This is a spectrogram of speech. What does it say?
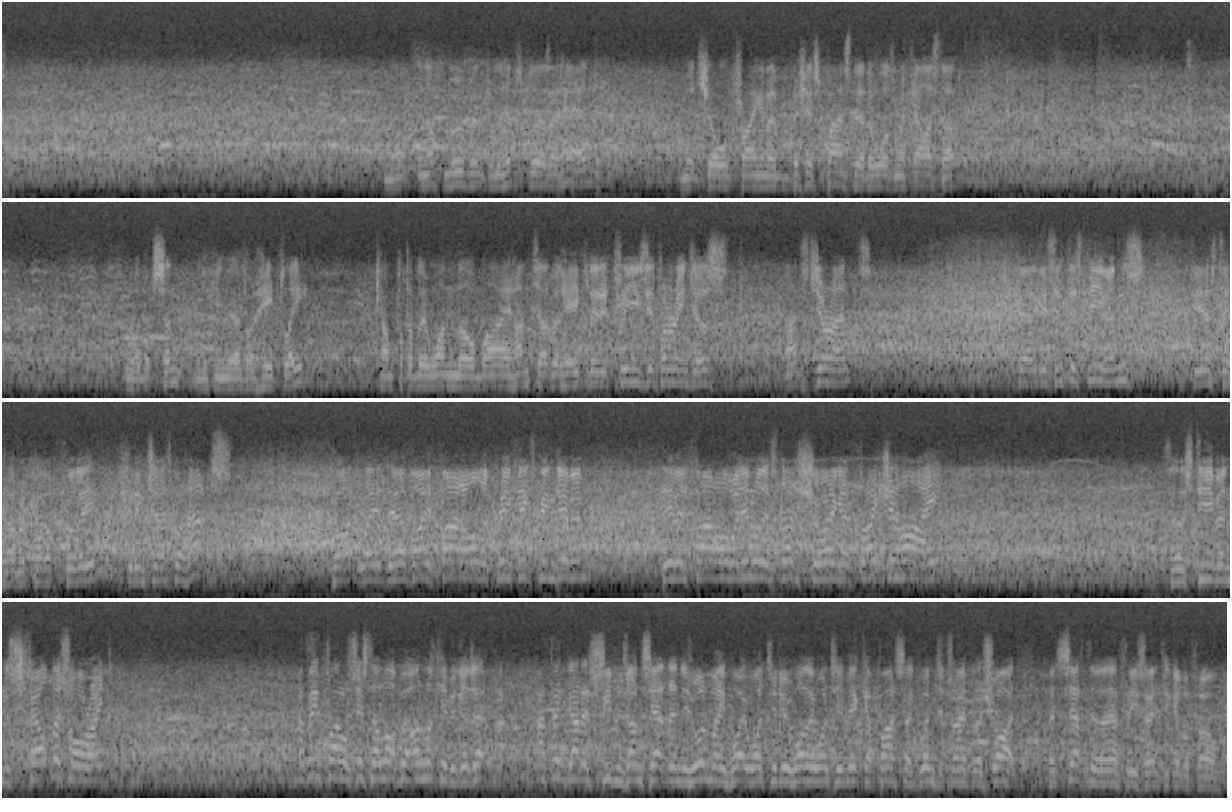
Not enough movement from the Hibs players ahead. Mitchell trying an ambitious pass there towards McAllister. Robertson looking there for Hateley. Comfortably won though by Hunter, but Hateley retrieves it for Rangers. That's Durrant. Ferguson to Stevens. Appears to have recovered fully. Shooting chance perhaps. Caught late there by Farrell. The free kick's been given. David Farrell went in with his studs showing a fraction high. So Stevens felt this all right. I think Farrell's just a little bit unlucky because I, I, I think Gareth Stevens uncertain in his own mind what he wants to do, whether he wants to make a pass or go in to try for a shot. But certainly the referee's right to give a foul.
